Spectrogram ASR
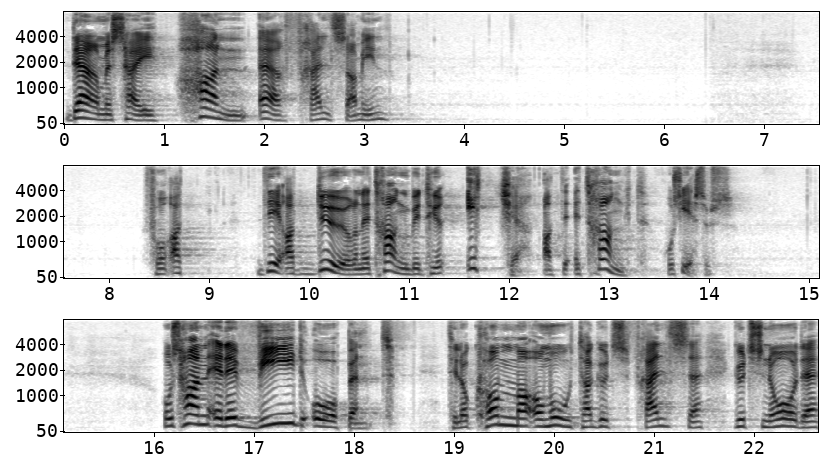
dermed si 'Han er frelsa min'. For at det at døren er trang, betyr ikke at det er trangt hos Jesus. Hos Han er det vidåpent til å komme og motta Guds frelse, Guds nåde,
